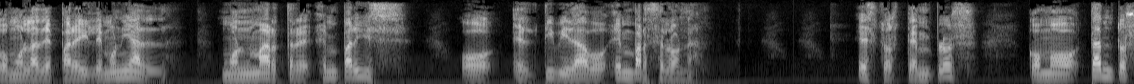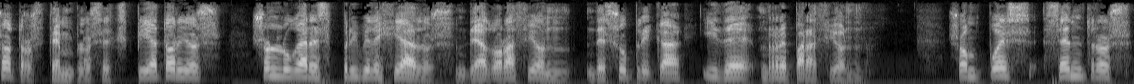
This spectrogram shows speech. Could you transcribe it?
como la de Pareil-le-Monial, Montmartre en París o el Tibidabo en Barcelona. Estos templos, como tantos otros templos expiatorios, son lugares privilegiados de adoración, de súplica y de reparación. Son, pues, centros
